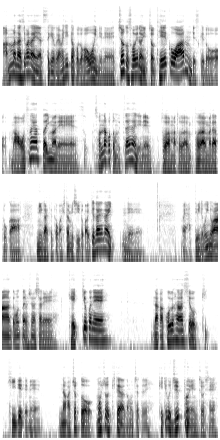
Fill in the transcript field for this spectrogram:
あんま馴染まないなって結構やめていったことが多いんでね、ちょっとそういうのにちょっと抵抗はあるんですけど、まあ大人やったら今ね、そ、そんなことも言ってられないんでね、トラウマ、トラトラウマだとか、苦手とか人見知りとか言ってられないんで、まあやってみてもいいのかなと思ったりもしましたね。結局ね、なんかこういう話を聞いててね、なんかちょっと、もうちょっと聞きたいなと思っちゃってね、結局10分延長してね、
